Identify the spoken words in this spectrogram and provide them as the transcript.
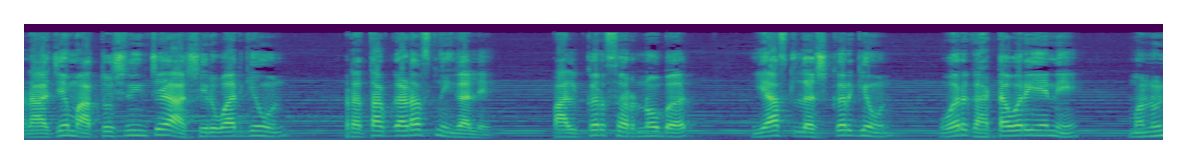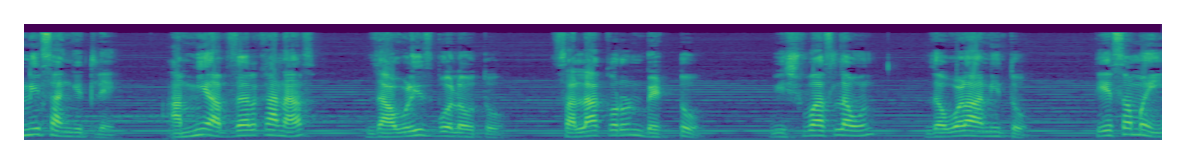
राजे मातोश्रींचे आशीर्वाद घेऊन प्रतापगडास निघाले. पालकर सरनोबत यास लष्कर घेऊन वर घाटावर येणे म्हणूनही सांगितले. आम्ही अफजल खानास जावळीस बोलवतो. सल्ला करून भेटतो. विश्वास लावून जवळ आणितो ते. समयी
